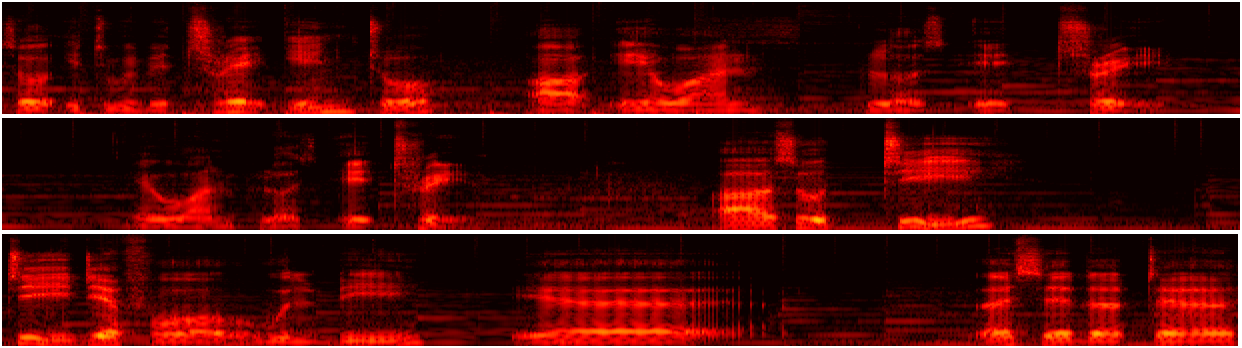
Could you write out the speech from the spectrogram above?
so it will be 3 into uh, a1 plus a3 a1 plus a3 uh, so t t therefore will be uh, let's say that uh,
